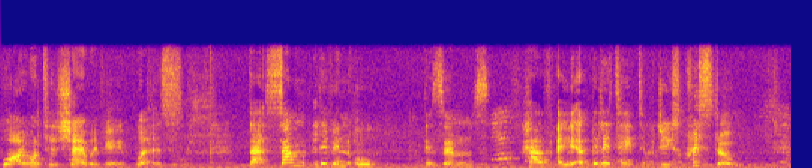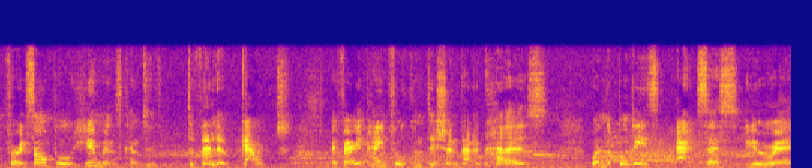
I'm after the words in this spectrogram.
what I wanted to share with you was that some living organisms have a ability to produce crystal. For example, humans can de develop gout, a very painful condition that occurs when the body's excess uric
